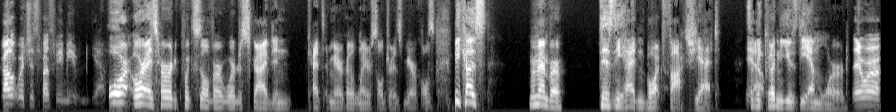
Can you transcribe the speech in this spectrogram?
Scarlet Witch is supposed to be a mutant. Yes. or or as her and Quicksilver were described in Captain America: The Winter Soldier as miracles, because remember, Disney hadn't bought Fox yet, so Yeah. they couldn't use the M word. There were.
